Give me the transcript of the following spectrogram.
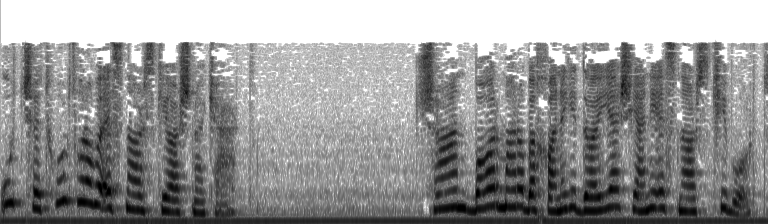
او چطور تو را با اسنارسکی آشنا کرد؟ چند بار مرا به خانه داییش یعنی اسنارسکی برد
